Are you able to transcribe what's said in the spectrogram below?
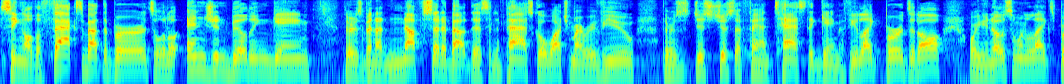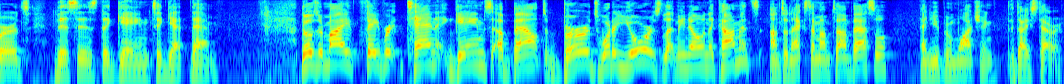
seeing all the facts about the birds, a little engine building game. There's been enough said about this in the past. Go watch my review. There's just just a fantastic game. If you like birds at all, or you know someone who likes birds, this is the game to get them. Those are my favorite 10 games about birds. What are yours? Let me know in the comments. Until next time, I'm Tom Vasel and you've been watching The Dice Tower.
